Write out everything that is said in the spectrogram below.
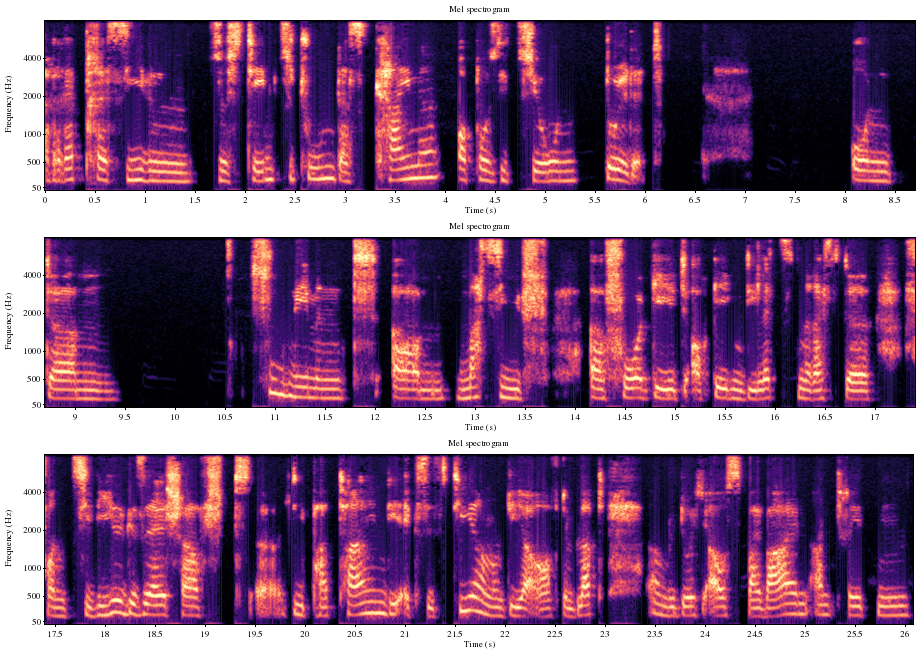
repressiven System zu tun, das keine Opposition duldet. Und ähm, zunehmend ähm, massiv äh, vorgeht, auch gegen die letzten Reste von Zivilgesellschaft, äh, die Parteien, die existieren und die ja auch auf dem Blatt äh, durchaus bei Wahlen antreten,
